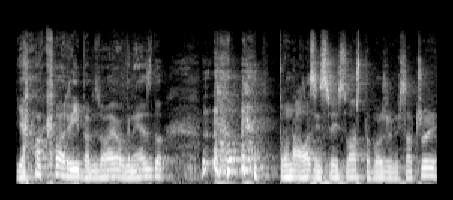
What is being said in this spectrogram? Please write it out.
ja kao riba zove gnezdo, pronalazim sve i svašta, Bože mi sačuje.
